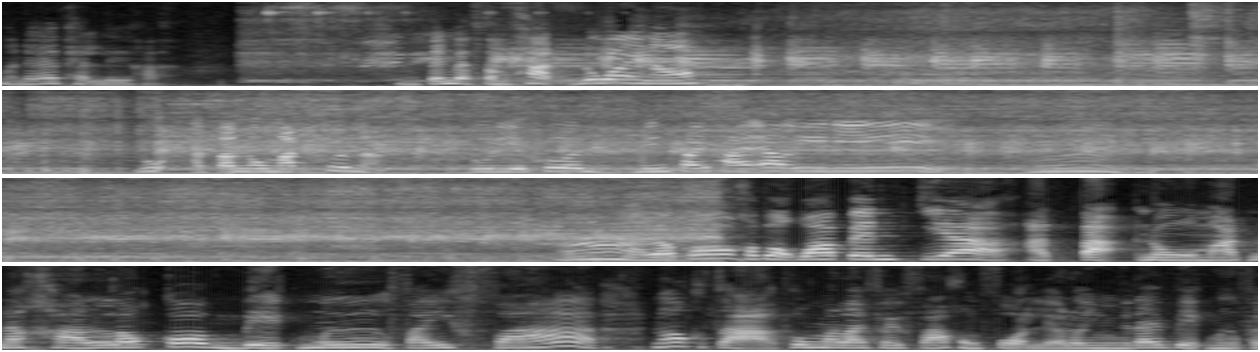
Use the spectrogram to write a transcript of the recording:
มันได้ iPad เลยค่ะ เป็นแบบสัมผัสด้วยเนาะดูอัตโนมัติขึ้นอะดูดีขึ้น มีไฟท้าย LED อืมอ่าแล้วแล้วก็เขาบอกว่าเป็นเกียร์อัตโนมัตินะคะ แล้วก็เบรกมือไฟฟ้า นอกจากพวงมาลัยไฟฟ้าของ Ford แล้วเรายังได้เบรกมือไฟ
